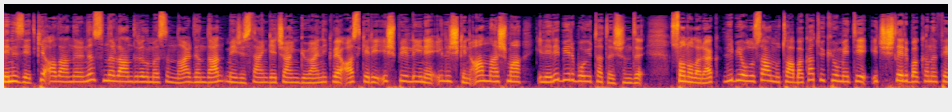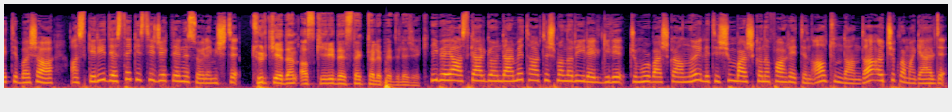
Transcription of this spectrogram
Deniz yetki alanlarının sınırlandırılmasının ardından meclisten geçen güvenlik ve askeri işbirliğine ilişkin anlaşma ileri bir boyuta taşındı. Son olarak Libya Ulusal Mutabakat Hükümeti İçişleri Bakanı Fethi Başak'a askeri destek isteyeceklerini söylemişti. Türkiye'den askeri destek talep edilecek. Libya'ya asker gönderme tartışmaları ile ilgili Cumhurbaşkanlığı İletişim Başkanı Fahrettin Altun'dan da açıklama geldi.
